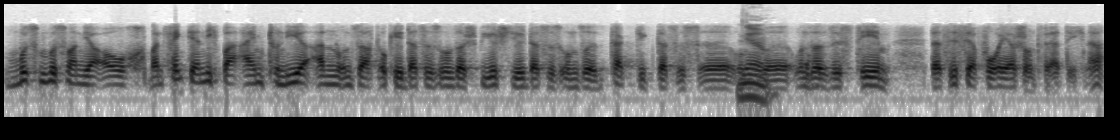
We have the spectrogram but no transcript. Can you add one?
muss, muss man ja auch, man fängt ja nicht bei einem Turnier an und sagt, okay, das ist unser Spielstil, das ist unsere Taktik, das ist äh, unsere, ja. unser System. Das ist ja vorher schon fertig. Ne?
